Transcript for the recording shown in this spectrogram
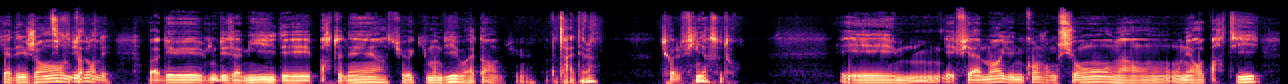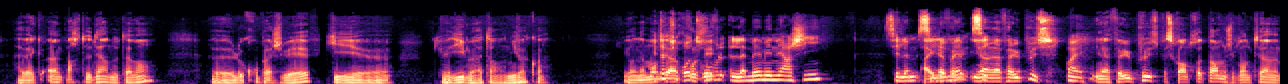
il y a des gens, notamment des, bah, des, des amis, des partenaires, tu veux, qui m'ont dit, ouais, attends, tu vas t'arrêter là. Tu vas le finir ce tour. Et, et finalement, il y a eu une conjonction. On, a- on est reparti avec un partenaire notamment, euh, le groupe HBF, qui, euh, qui m'a dit, bah attends, on y va quoi. Et on a Et monté toi, tu projet. retrouves la même énergie le, Ah, il, le a fallu- même. il c'est- en a fallu plus. Ouais. Il en a fallu plus parce qu'entre temps, j'ai monté un,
